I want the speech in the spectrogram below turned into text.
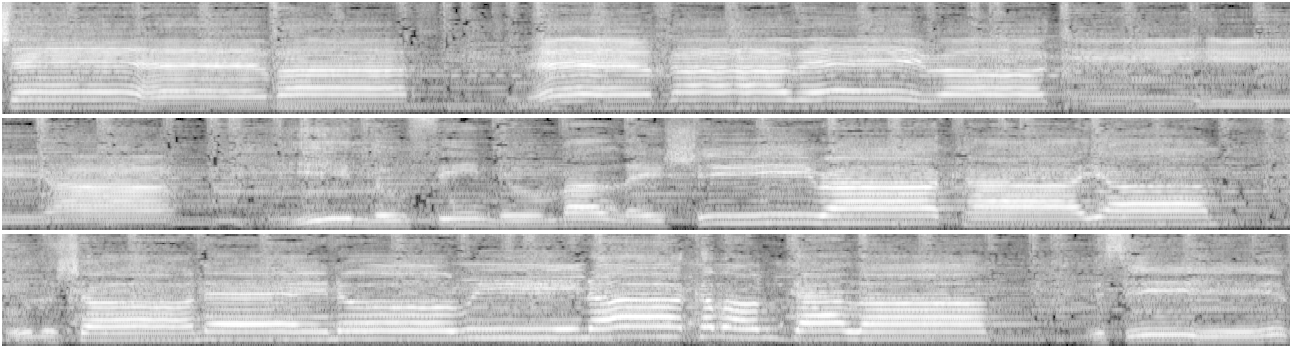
shevach Kinecha veirakia Ilufinu male shira kayam Ulashonenu rina kamon galav V'sif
